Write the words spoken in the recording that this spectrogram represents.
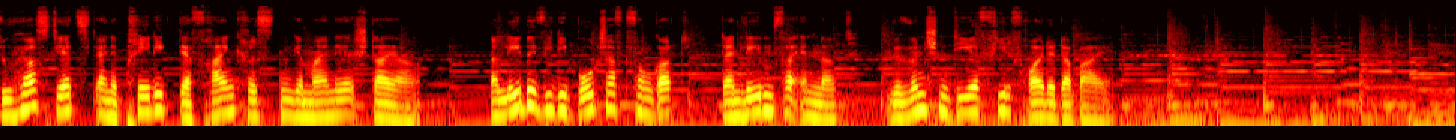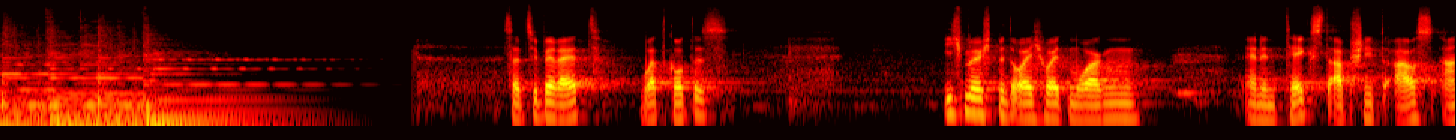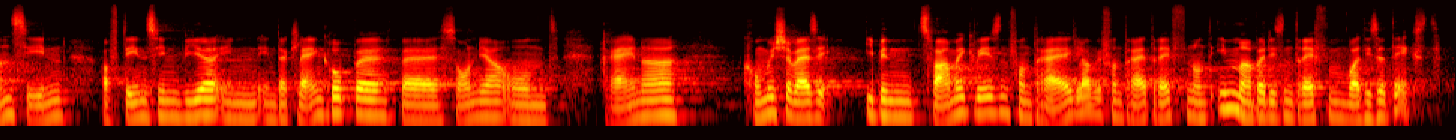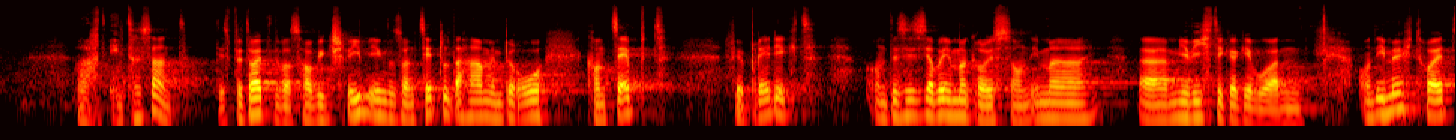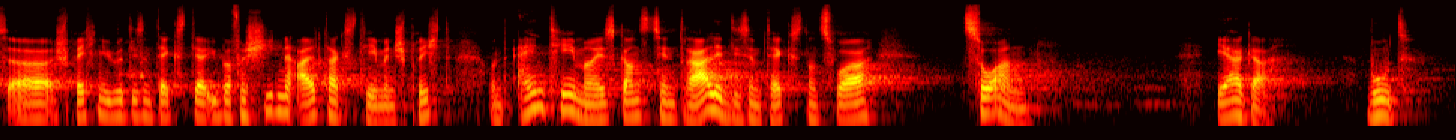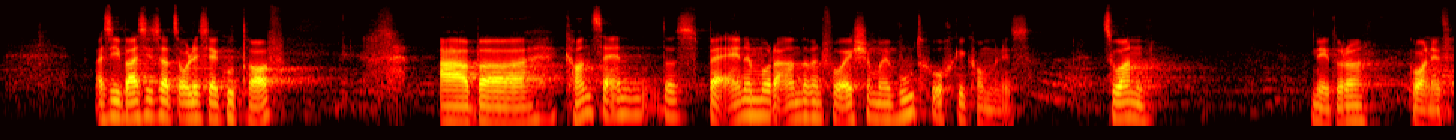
Du hörst jetzt eine Predigt der Freien Christengemeinde Steyr. Erlebe, wie die Botschaft von Gott dein Leben verändert. Wir wünschen dir viel Freude dabei. Seid ihr bereit? Wort Gottes. Ich möchte mit euch heute Morgen einen Textabschnitt aus, ansehen, auf den sind wir in, in der Kleingruppe bei Sonja und Rainer. Komischerweise, ich bin zweimal gewesen von drei, glaube ich, von drei Treffen und immer bei diesen Treffen war dieser Text. Ich dachte, interessant, das bedeutet was, habe ich geschrieben, irgendwo so ein Zettel daheim im Büro, Konzept für Predigt. Und das ist aber immer größer und immer äh, mir wichtiger geworden. Und ich möchte heute äh, sprechen über diesen Text, der über verschiedene Alltagsthemen spricht. Und ein Thema ist ganz zentral in diesem Text, und zwar Zorn, Ärger, Wut. Also ich weiß, ihr seid alle sehr gut drauf, aber kann sein, dass bei einem oder anderen von euch schon mal Wut hochgekommen ist. Zorn nicht, oder? Gar nicht.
